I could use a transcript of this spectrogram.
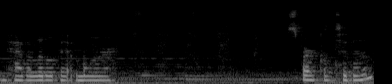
and have a little bit more sparkle to them.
